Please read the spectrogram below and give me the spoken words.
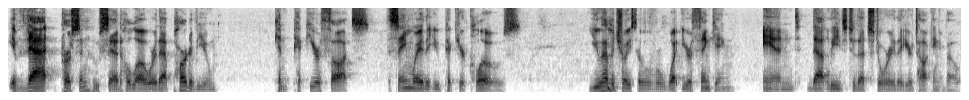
If that person who said hello or that part of you can pick your thoughts the same way that you pick your clothes, you have a hmm. choice over what you're thinking. And that leads to that story that you're talking about.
